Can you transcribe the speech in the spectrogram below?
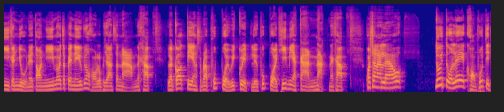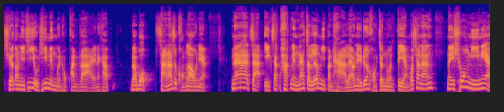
มีกันอยู่ในตอนนี้ ไม่ว่าจะเป็นในเรื่องของโรงพยาบาลสนามนะครับ แล้วก็เตียงสำหรับผู้ป่วยวิกฤต หรือผู้ป่วยที่มีอาการหนักนะครับ เพราะฉะนั้นแล้วด้วยตัวเลขของผู้ติดเชื้อตอนนี้ที่อยู่ที่ 16,000 รายนะครับ ระบบสาธารณสุขของเราเนี่ยน่าจะอีกสักพักหนึ่งน่าจะเริ่มมีปัญหาแล้วในเรื่องของจำนวนเตียง เพราะฉะนั้นในช่วงนี้เนี่ย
